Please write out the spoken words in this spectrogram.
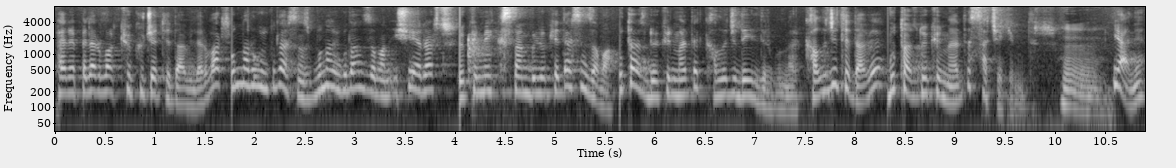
PRP'ler var, kök hücre tedaviler var. Bunları uygularsınız. Bunlar uyguladığınız zaman işe yarar. Dökülmeyi kısmen bloke edersiniz ama bu tarz dökülmelerde kalıcı değildir bunlar. Kalıcı tedavi bu tarz dökülmelerde saç ekimidir. Yani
